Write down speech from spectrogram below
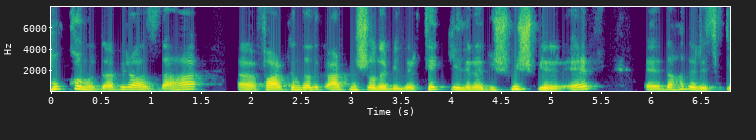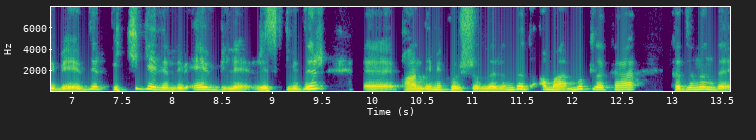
bu konuda biraz daha farkındalık artmış olabilir. Tek gelire düşmüş bir ev e, daha da riskli bir evdir. İki gelirli bir ev bile risklidir e, pandemi koşullarında ama mutlaka kadının da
